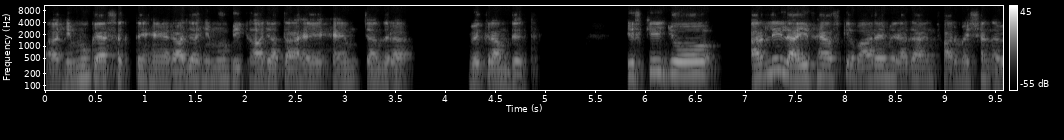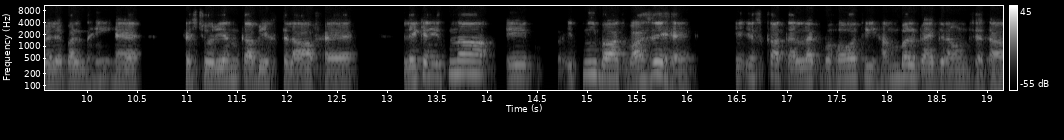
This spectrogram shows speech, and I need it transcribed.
हिमू कह सकते हैं, राजा हिमू भी कहा जाता है, हेमचंद्र विक्रमदित इसकी जो अर्ली लाइफ है, उसके बारे में ज़्यादा इंफॉर्मेशन अवेलेबल नहीं है हिस्टोरियन का भी इख्तलाफ है, लेकिन इतना एक, इतनी बात वाज है कि इसका तल्लक बहुत ही हम्बल बैकग्राउंड से था।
